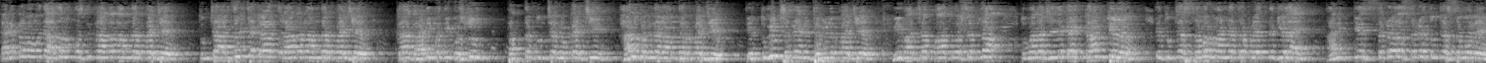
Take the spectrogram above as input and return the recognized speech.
कार्यक्रमामध्ये हजर उपस्थित राहणारा आमदार पाहिजे. तुमच्या अडचणीच्या काळात राहणारा आमदार पाहिजे का गाडीमध्ये बसून फक्त तुमच्या लोकांची हाल बघणारा आमदार पाहिजे? ते तुम्हीच सगळ्यांनी ठरविलं पाहिजे. मी मागच्या पाच वर्षातला तुम्हाला जे जे काही काम केलं ते तुमच्यासमोर मांडण्याचा प्रयत्न केलाय. आणि ते सगळं सगळं तुमच्यासमोर आहे.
